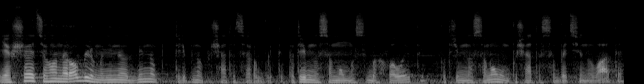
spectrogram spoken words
Якщо я цього не роблю, мені неодмінно потрібно почати це робити. Потрібно самому себе хвалити, потрібно самому почати себе цінувати,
